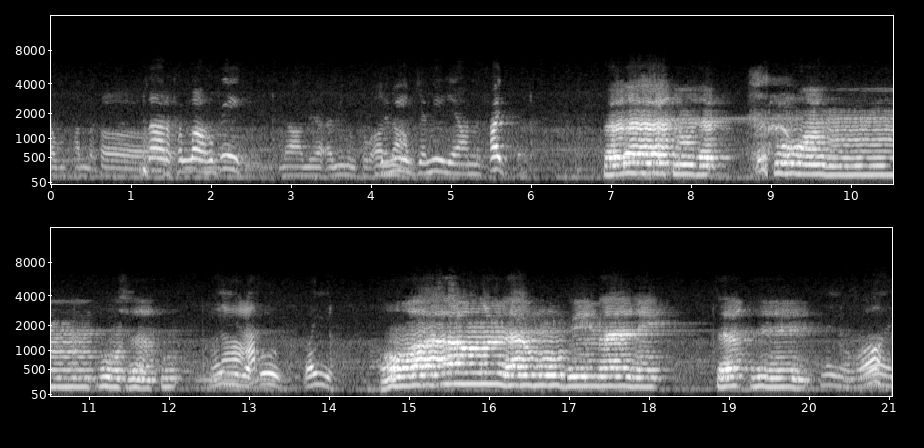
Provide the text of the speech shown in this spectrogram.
يا ابو محمد بارك الله فيك. نعم يا أمين القرآن. جميل نعم. جميل يا عم الحج فلا تزكوا أنفسكم. طيب أخوي طيب. هو أعلم بمن اتقي سبحان الله.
